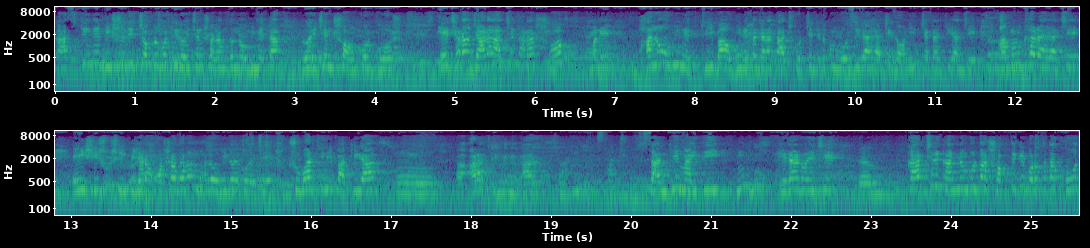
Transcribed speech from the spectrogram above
কাস্টিং এ বিশ্বজিৎ চক্রবর্তী রয়েছেন স্বনামধন্য অভিনেতা রয়েছেন শঙ্কর ঘোষ। এছাড়াও যারা আছে তারা সব মানে ভালো অভিনেত্রী বা অভিনেতা যারা কাজ করছেন, যেরকম রোজি রায় আছে, রনিত চ্যাটার্জি আছে, আকাঙ্ক্ষা রায় আছে, এই শিশু শিল্পী যারা অসাধারণ ভালো অভিনয় করেছে, সুভার্থিনী পাখিরা আর আর সানভি মাইতি এরা রয়েছে কার ছেড়ে কার নাম বলব? আর সব থেকে বড় কথা, খোদ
